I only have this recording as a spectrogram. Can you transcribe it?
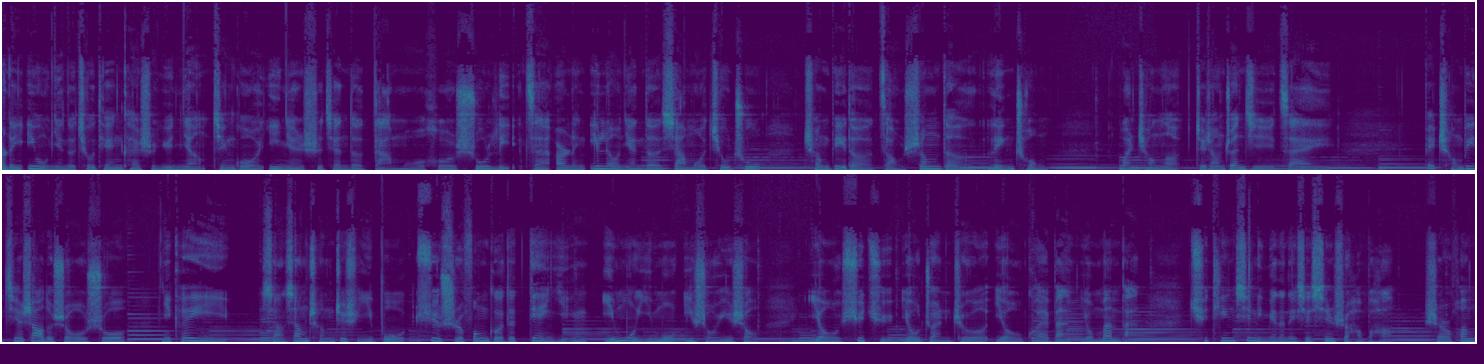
二零一五年的秋天开始酝酿，经过一年时间的打磨和梳理，在二零一六年的夏末秋初，程璧的早生的灵虫完成了这张专辑。在被程璧介绍的时候说，你可以想象成这是一部叙事风格的电影，一幕一幕，一首一首，有序曲，有转折，有快板，有慢板，去听心里面的那些心事，好不好？时而欢，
